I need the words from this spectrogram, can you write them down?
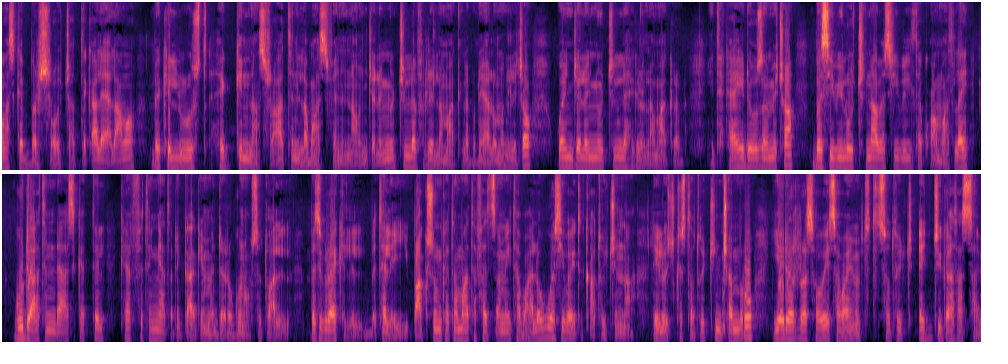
ማስከበር ስራዎች አጠቃላይ ዓላማ በክልል ውስጥ ህግና ስርዓትን ለማስፈንና ወንጀለኞችን ለፍርድ ለማቅረብ ነው ያለው መግለጫው። ወንጀለኞችን ለህግ ለማቅረብ የተካሄደው ዘመቻ በሲቪሎችና በሲቪል ተቋማት ላይ ጉዳት እንዳያስከትል ከፍተኛ ጥንቃቄ መደረጉን አውስቷል። በትግራይ ክልል በተለይ በአክሱም ከተማ ተፈጸመ የተባለው ወሲባዊ ጥቃቶችና ሌሎች ክስተቶችን ጨምሮ የደረሰው የሰብአዊ መብት ጥሰቶች እጅግ አሳሳቢ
